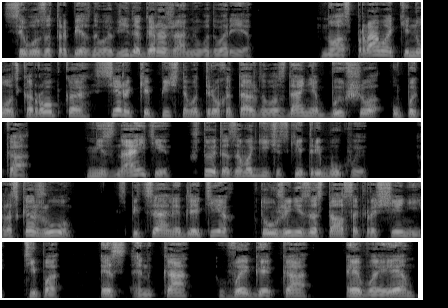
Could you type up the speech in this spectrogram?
с его затрапезного вида гаражами во дворе. Ну а справа тянулась коробка серо-кирпичного трехэтажного здания бывшего УПК. Не знаете? Что это за магические три буквы? Расскажу. Специально для тех, кто уже не застал сокращений типа СНК, ВГК, ЭВМ,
